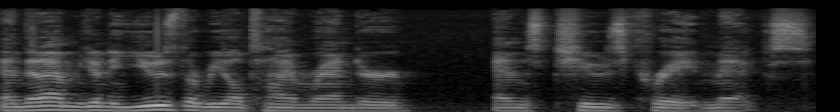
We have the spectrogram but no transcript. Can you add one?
And then I'm going to use the real-time render and choose Create Mix.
